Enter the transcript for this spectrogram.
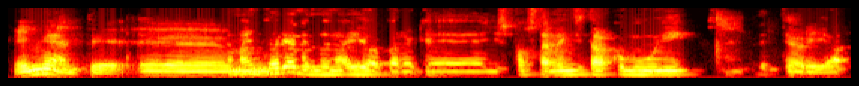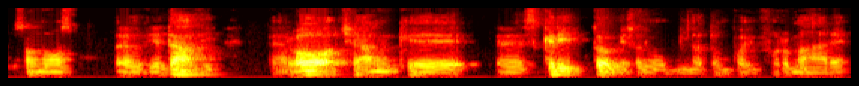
e niente. Eh, Ma in ehm, teoria nemmeno io, perché gli spostamenti tra comuni, in teoria, sono eh, vietati, però c'è anche eh, scritto, mi sono andato un po' a informare,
